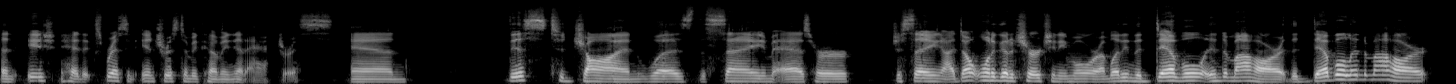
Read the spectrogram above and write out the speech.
an ish, had expressed an interest in becoming an actress. And this to John was the same as her just saying, I don't want to go to church anymore. I'm letting the devil into my heart, the devil into my heart,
